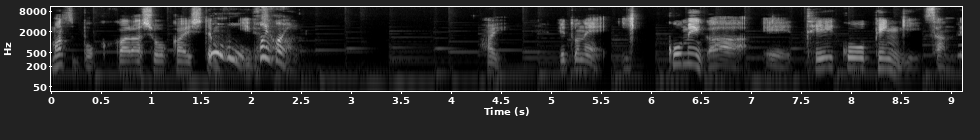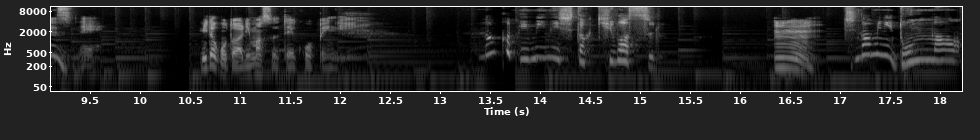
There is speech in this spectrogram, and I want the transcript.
まず僕から紹介してもいいですか？はいはい。はい。えっとね、1個目が、えー抵抗ペンギンさんですね。見たことあります？抵抗ペンギなんか耳にした気はする。ン。うん。ちなみにどんな、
